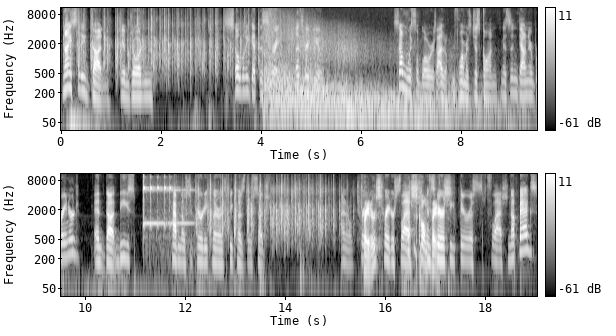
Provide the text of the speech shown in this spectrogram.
Nicely done, Jim Jordan. So let me get this straight. Let's review. Some whistleblowers, I don't know, informants just gone missing down near Brainerd, and uh, these have no security clearance because they're such, I don't know, Traitors? traitor slash just call 'em conspiracy theorists slash nutbags.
